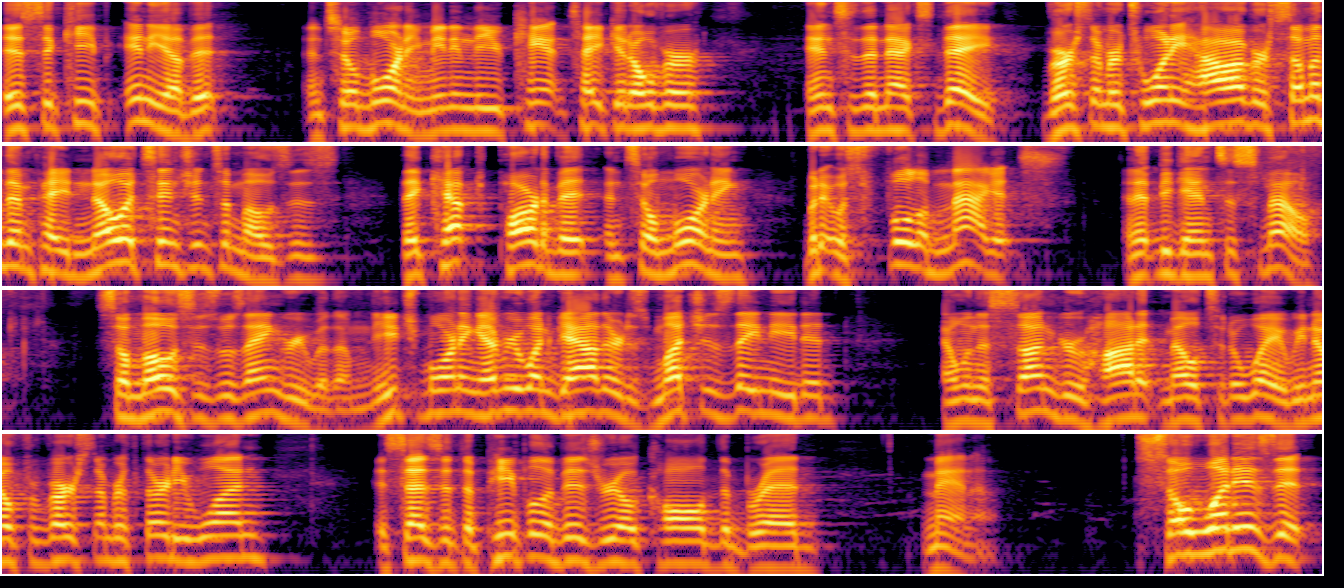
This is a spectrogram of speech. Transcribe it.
is to keep any of it until morning, meaning that you can't take it over into the next day. Verse number 20, however, some of them paid no attention to Moses. They kept part of it until morning, but it was full of maggots and it began to smell. So Moses was angry with them. Each morning, everyone gathered as much as they needed, and when the sun grew hot, it melted away. We know from verse number 31, it says that the people of Israel called the bread manna. So, what is it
